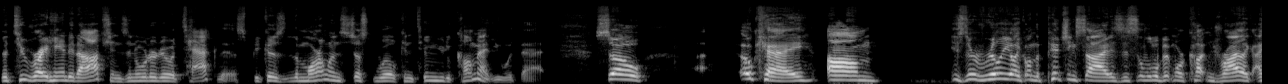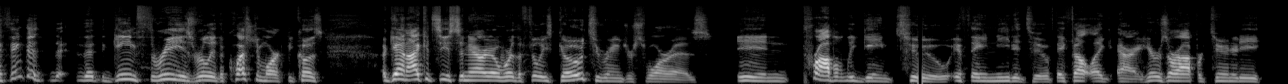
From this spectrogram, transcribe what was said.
the two right-handed options in order to attack this because the Marlins just will continue to come at you with that. So uh, okay, um is there really like on the pitching side is this a little bit more cut and dry? Like I think that that, the game 3 is really the question mark because again, I could see a scenario where the Phillies go to Ranger Suarez in probably game two if they needed to, if they felt like, all right, here's our opportunity,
